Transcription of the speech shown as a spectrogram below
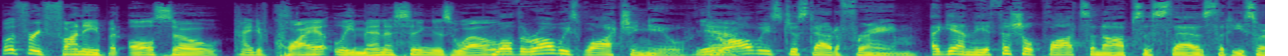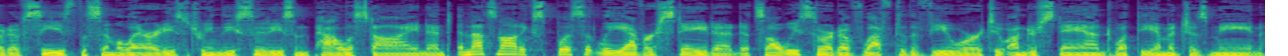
both very funny, but also kind of quietly menacing as well. Well, they're always watching you. Yeah. They're always just out of frame. Again, the official plot synopsis says that he sort of sees the similarities between these cities and Palestine, and, and that's not explicitly ever stated. It's always sort of left to the viewer to understand what the images mean.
